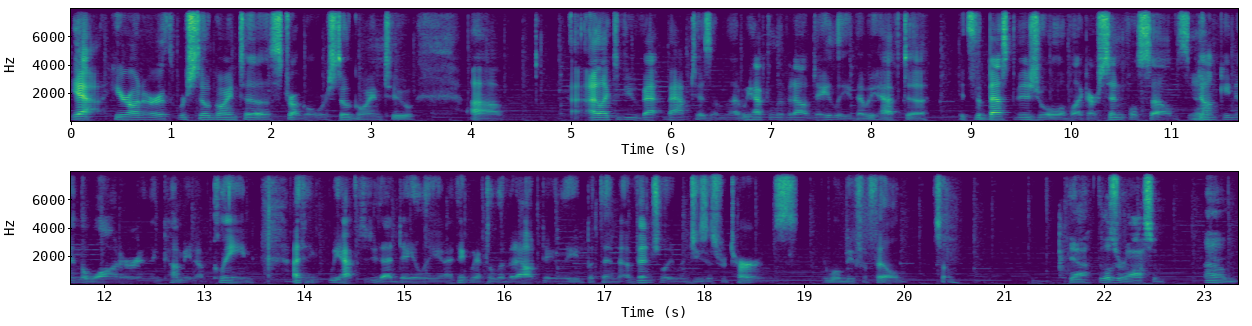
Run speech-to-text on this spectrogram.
yeah here on earth we're still going to struggle we're still going to uh, I like to view va- baptism that we have to live it out daily. That we have to. It's the best visual of like our sinful selves Yeah. dunking in the water and then coming up clean. I think we have to do that daily, and I think we have to live it out daily. But then eventually, when Jesus returns, it will be fulfilled. So Yeah, those are awesome. Um,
